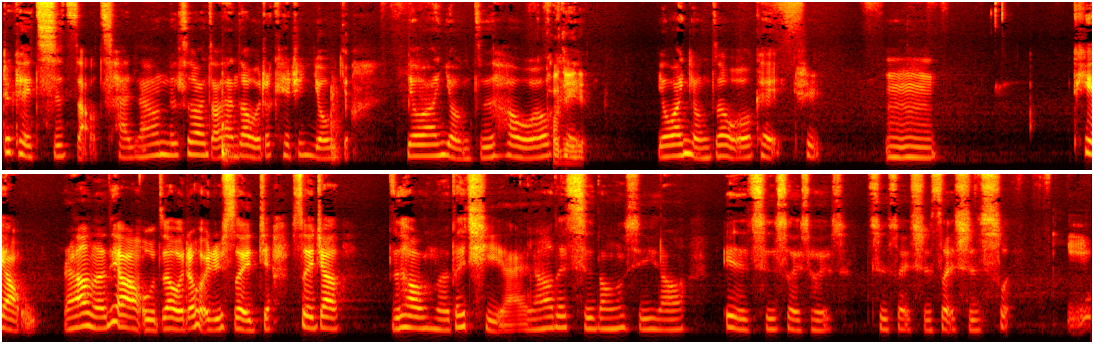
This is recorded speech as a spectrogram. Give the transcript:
就可以吃早餐，然后呢，吃完早餐之后，我就可以去游泳，游完泳之后，我又可以游完泳之后，我又可以去嗯跳舞，然后呢，跳完舞之后，我就回去睡觉，睡觉之后呢，再起来，然后再吃东西，然后一直吃睡睡吃吃睡吃睡吃睡。咦，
